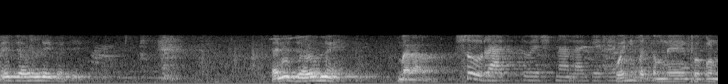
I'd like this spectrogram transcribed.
એ જરૂર નહીં પછી. એની જરૂર નહીં. બરાબર. શું રાગ દ્વેષ ના લાગે? એટલે? કોઈ નહીં તમને કોઈ પણ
